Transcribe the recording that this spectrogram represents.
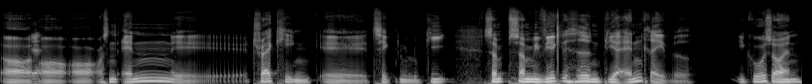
og, Ja. og, og, og sådan anden øh, tracking-teknologi, som, som i virkeligheden bliver angrebet i godsøjne,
